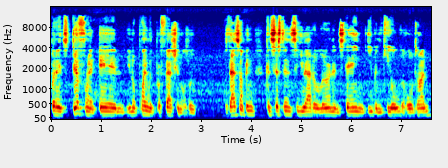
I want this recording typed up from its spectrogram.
but it's different in you know playing with professionals. Was that something consistency you had to learn and staying even keeled the whole time?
